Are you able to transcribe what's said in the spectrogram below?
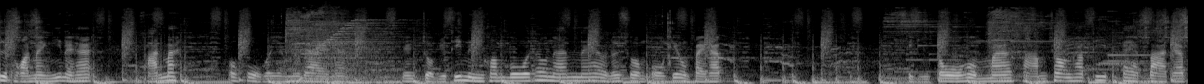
อถอนมาอย่างนี้หน่อยฮะผ่านมา โอ้โหก็ยังไม่ได้นะยังจบอยู่ที่ 1 คอมโบเท่านั้นนะคุณผู้ชมโอเคผมไปครับ สิงโตผมมา 3 ช่องครับที่ 8 บาทครับ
